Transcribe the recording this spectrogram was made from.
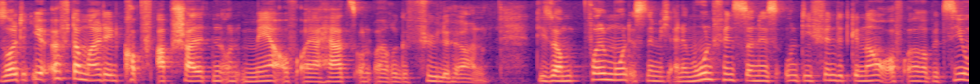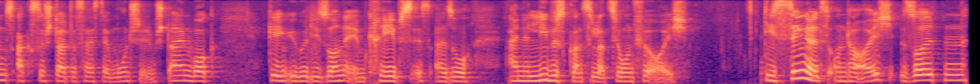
solltet ihr öfter mal den Kopf abschalten und mehr auf euer Herz und eure Gefühle hören. Dieser Vollmond ist nämlich eine Mondfinsternis und die findet genau auf eurer Beziehungsachse statt. Das heißt, der Mond steht im Steinbock, gegenüber die Sonne im Krebs, ist also eine Liebeskonstellation für euch. Die Singles unter euch sollten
